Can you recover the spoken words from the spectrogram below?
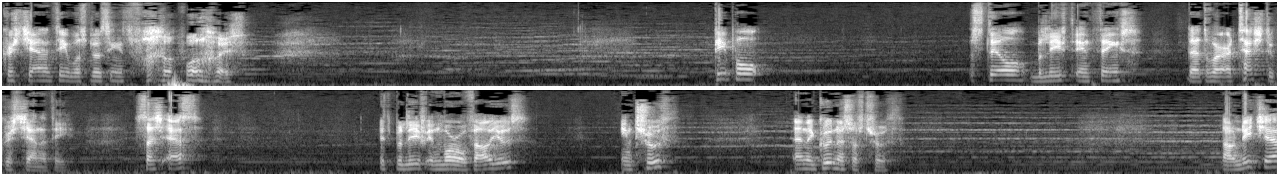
Christianity was losing its followers. People still believed in things that were attached to Christianity, such as its belief in moral values, in truth, and the goodness of truth. Now, Nietzsche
